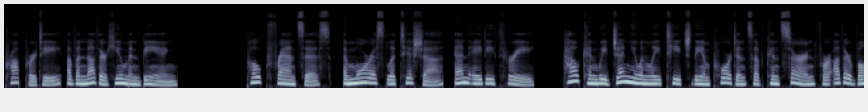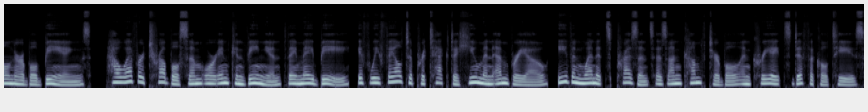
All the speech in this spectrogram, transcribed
property of another human being. Pope Francis, Amoris Laetitia, N83. How can we genuinely teach the importance of concern for other vulnerable beings, however troublesome or inconvenient they may be, if we fail to protect a human embryo, even when its presence is uncomfortable and creates difficulties?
